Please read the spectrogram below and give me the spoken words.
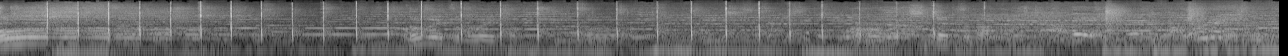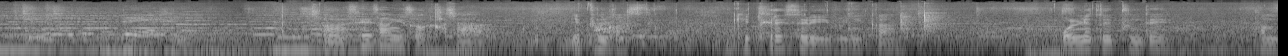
오. 너무 예뻐, 너무 예뻐. 오. 어, 진짜 예쁘다. 저는 세상에서 가장 예쁜 것 같아요. 이렇게 드레스를 입으니까 원래도 예쁜데 한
